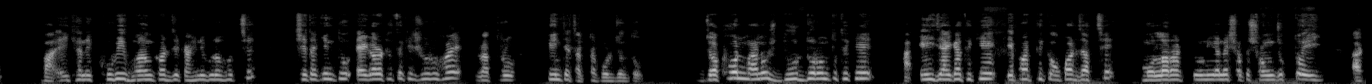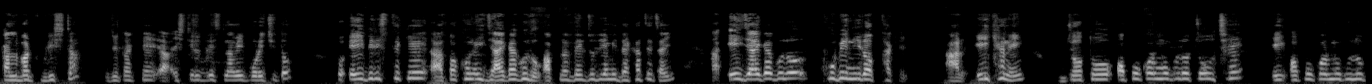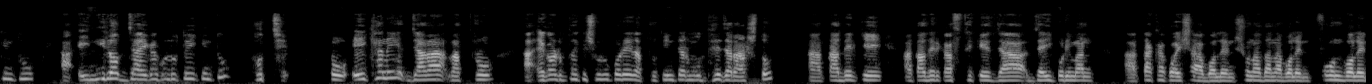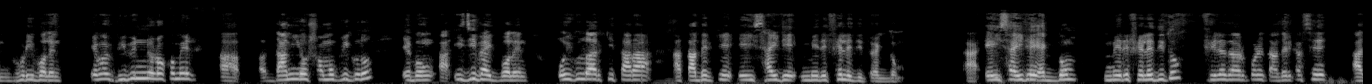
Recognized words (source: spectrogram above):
বা এইখানে খুবই ভয়ঙ্কর যে কাহিনীগুলো হচ্ছে, সেটা কিন্তু এগারোটা থেকে শুরু হয় রাত্র তিনটে চারটা পর্যন্ত। যখন মানুষ দূর দূরান্ত থেকে এই জায়গা থেকে এপার থেকে ওপার যাচ্ছে, মোল্লারহাট ইউনিয়নের সাথে সংযুক্ত এই কালভার্ট ব্রিজটা যেটাকে স্টিল ব্রিজ নামেই পরিচিত। তো এই ব্রিজ থেকে তখন এই জায়গাগুলো আপনাদের যদি আমি দেখাতে চাই এই জায়গাগুলো খুবই নীরব থাকে। আর এইখানে যত অপকর্মগুলো চলছে, এই অপকর্মগুলো কিন্তু এই নীরব জায়গাগুলোতেই কিন্তু হচ্ছে। তো এইখানে যারা রাত্র এগারোটা থেকে শুরু করে রাত্র তিনটার মধ্যে যারা আসতো তাদেরকে তাদের কাছ থেকে যা, যেই পরিমাণ টাকা পয়সা বলেন, সোনাদানা বলেন, ফোন বলেন, ঘড়ি বলেন এবং বিভিন্ন রকমের দামীয় সামগ্রীগুলো এবং ইজি বাইক বলেন, ওইগুলো আর কি তারা তাদেরকে এই সাইডে মেরে ফেলে দিত একদম। এই সাইডে একদম মেরে ফেলে দিত। ফেলে দেওয়ার পরে তাদের কাছে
